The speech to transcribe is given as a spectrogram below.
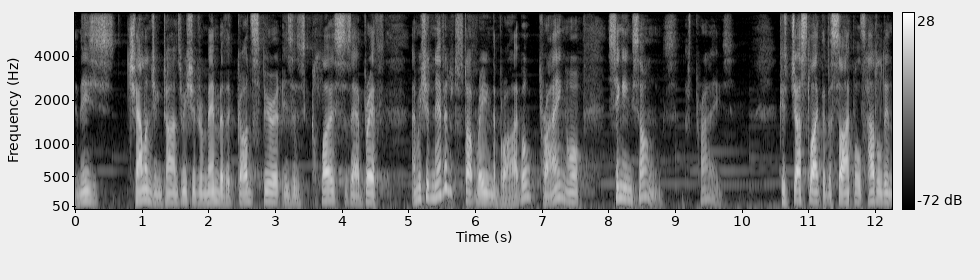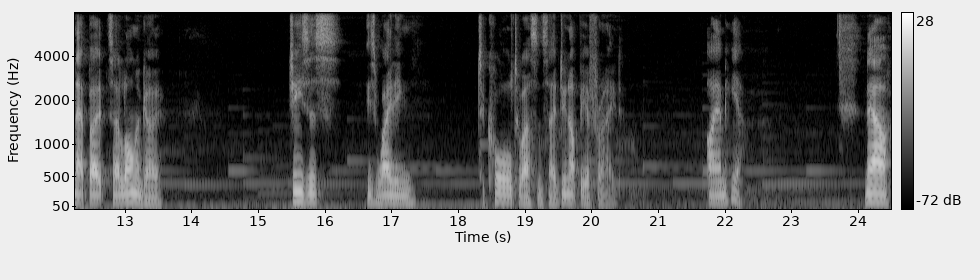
In these challenging times, we should remember that God's Spirit is as close as our breath, and we should never stop reading the Bible, praying, or singing songs of praise. Because just like the disciples huddled in that boat so long ago, Jesus is waiting to call to us and say, Do not be afraid. I am here. Now,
